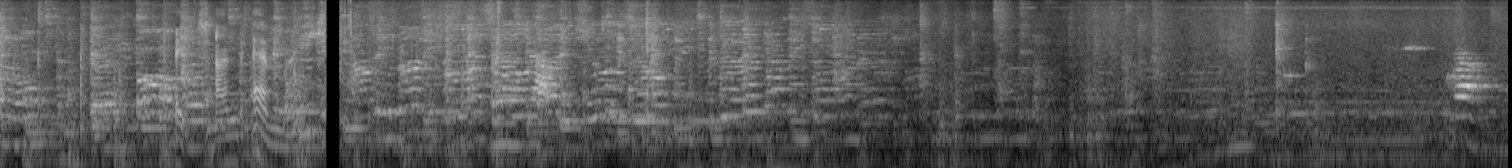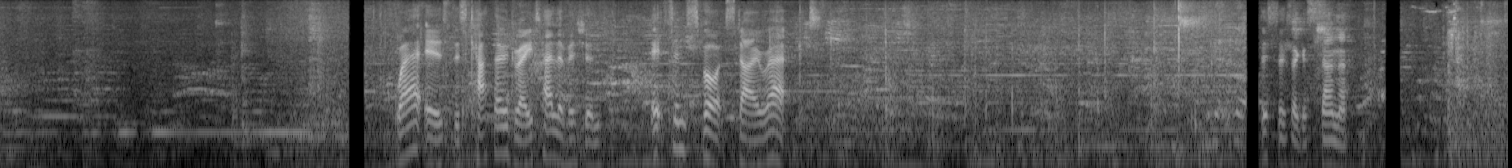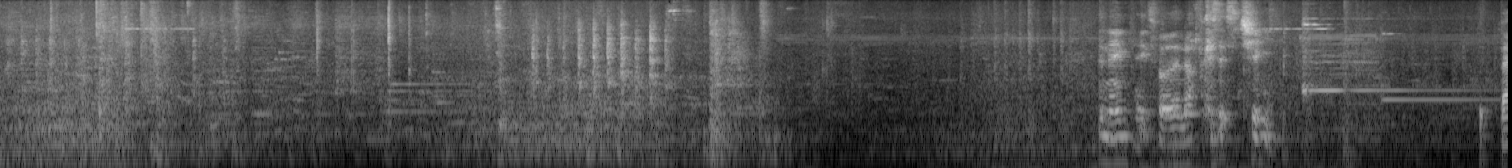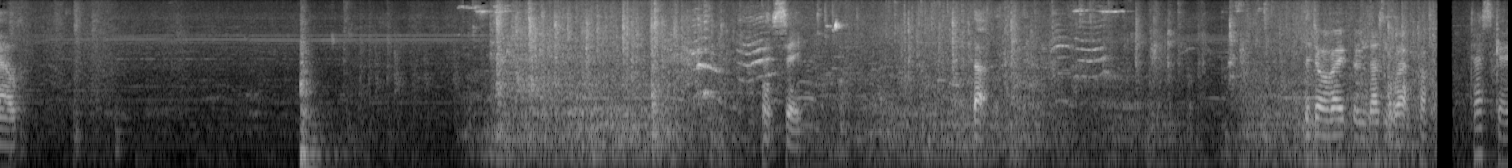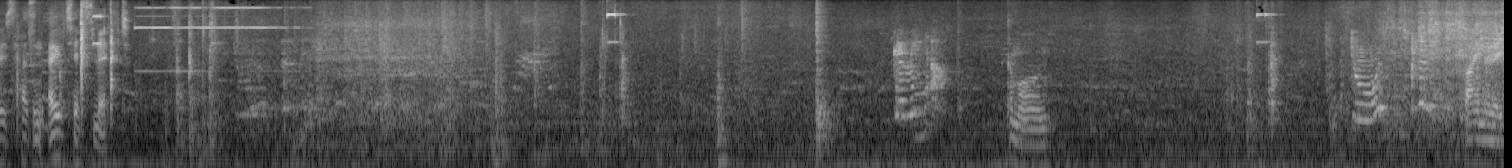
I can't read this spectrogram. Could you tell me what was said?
H and M. Where is this cathode ray television? It's in Sports Direct. This looks like a Stannah. The nameplate's fallen off because it's cheap. The bell. Let's see. That. The door open doesn't work properly. Tesco's has an Otis lift. Come on. Doors closed. Finally.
